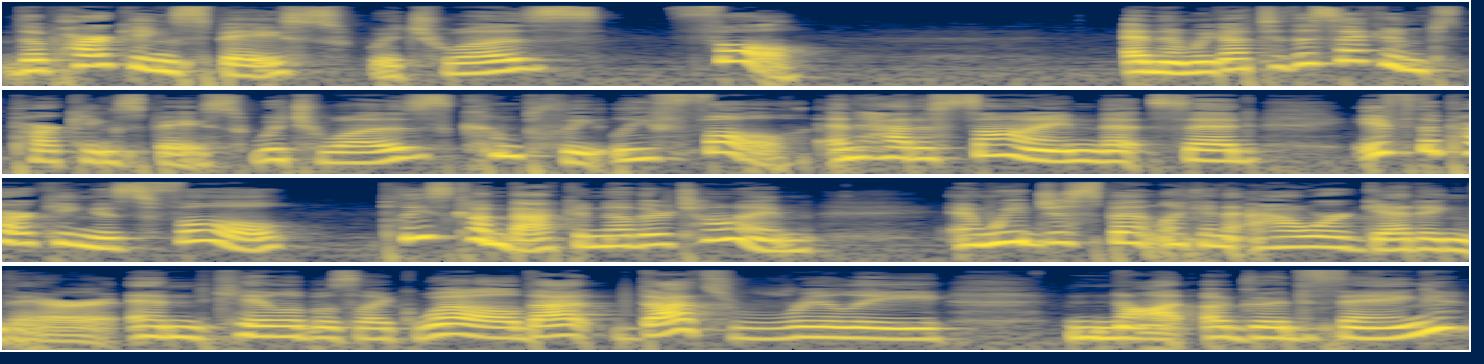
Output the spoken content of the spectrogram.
the parking space, which was full. And then we got to the second parking space, which was completely full and had a sign that said, if the parking is full, please come back another time. And we just spent like an hour getting there. And Caleb was like, well, that that's really not a good thing.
